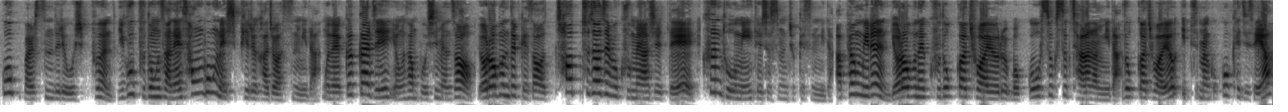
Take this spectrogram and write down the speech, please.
꼭 말씀드리고 싶은 미국 부동산의 성공 레시피를 가져왔습니다. 오늘 끝까지 영상 보시면서 여러분들께서 첫 투자집을 구매하실 때 큰 도움이 되셨으면 좋겠습니다. 아평밀은 여러분의 구독과 좋아요를 먹고 쑥쑥 자라납니다. 구독과 좋아요 잊지 말고 꼭 해주세요.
